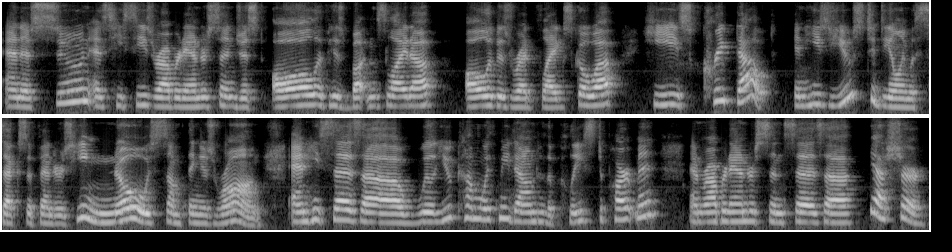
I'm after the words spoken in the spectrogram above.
And as soon as he sees Robert Anderson, just all of his buttons light up, all of his red flags go up. He's creeped out and he's used to dealing with sex offenders. He knows something is wrong. And he says, uh, Will you come with me down to the police department? And Robert Anderson says, uh, Yeah, sure.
